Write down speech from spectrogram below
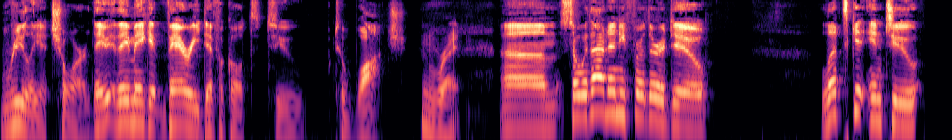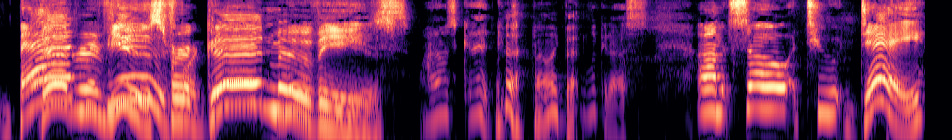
really a chore. They they make it very difficult to to watch. Right. Um, so without any further ado, let's get into bad, Bad reviews for good movies. Wow, that was good. Yeah, I like that. Look at us. Um, so today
